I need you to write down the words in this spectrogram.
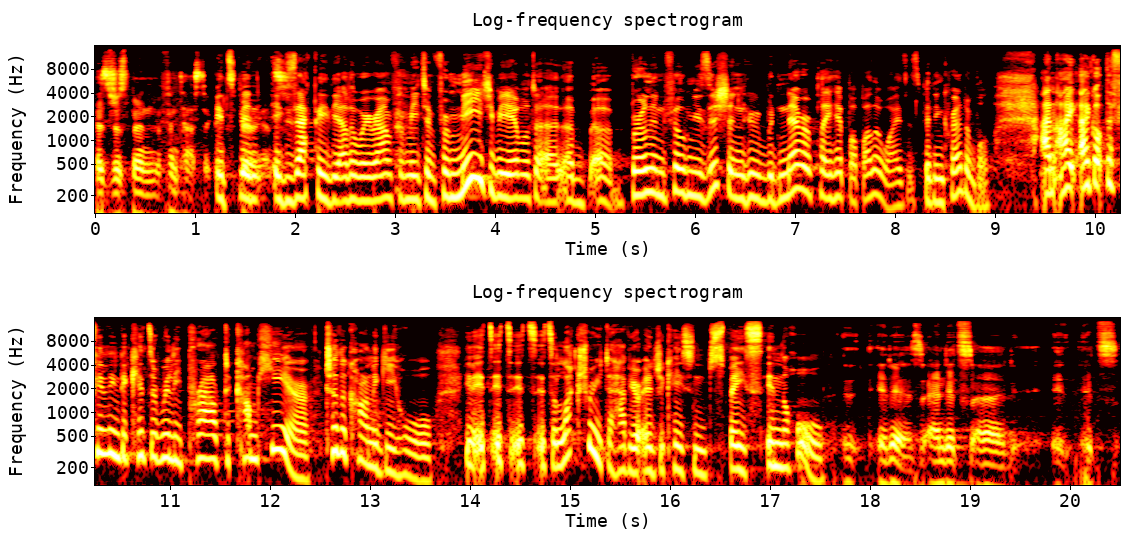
has just been a fantastic It's been exactly the other way around for me to for me to be able to a, a, a Berlin Phil musician who would never play hip hop otherwise. It's been incredible, and I, I got the feeling the kids are really proud to come here to the Carnegie Hall. You know, it's it's it's it's a luxury to have your education space in the hall. It is, and it's uh, it, it's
